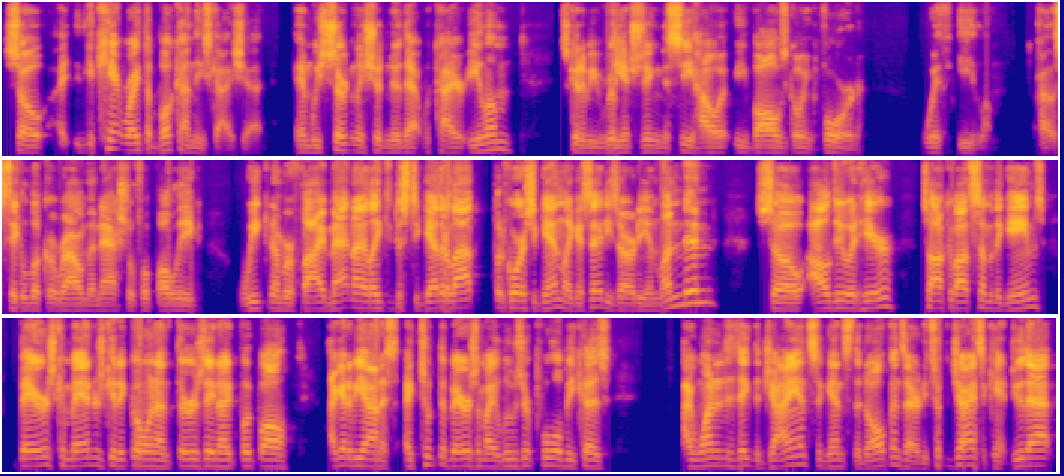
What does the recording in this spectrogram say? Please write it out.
So you can't write the book on these guys yet, and we certainly shouldn't do that with Kaiir Elam. It's going to be really interesting to see how it evolves going forward with Elam. All right, let's take a look around the National Football League week number five. Matt and I like to this together lot, but of course, again, like I said, he's already in London. So I'll do it here. Talk about some of the games. Bears, Commanders get it going on Thursday night football. I got to be honest. I took the Bears in my loser pool because I wanted to take the Giants against the Dolphins. I already took the Giants. I can't do that.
